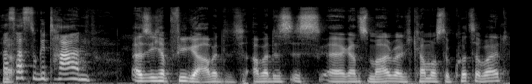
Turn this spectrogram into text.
Was ja. hast du getan? Also ich habe viel gearbeitet, aber das ist äh, ganz normal, weil ich kam aus der Kurzarbeit.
